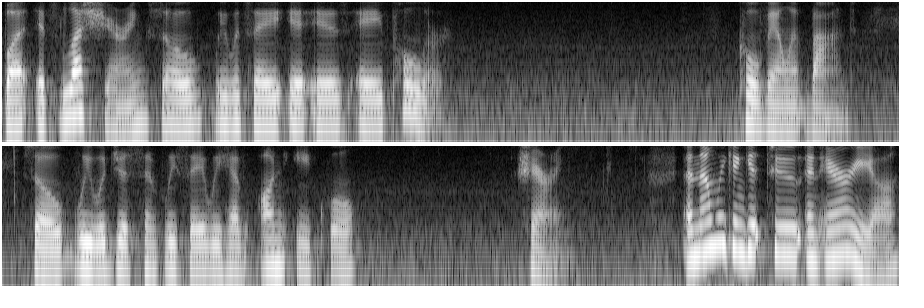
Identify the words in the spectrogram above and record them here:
but it's less sharing, so we would say it is a polar covalent bond. So we would just simply say we have unequal sharing. And then we can get to an area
